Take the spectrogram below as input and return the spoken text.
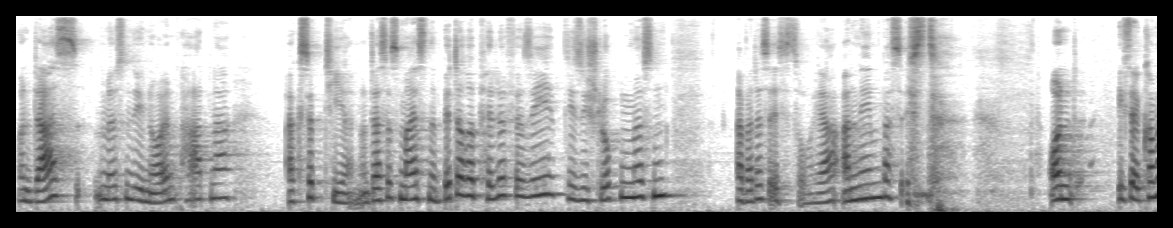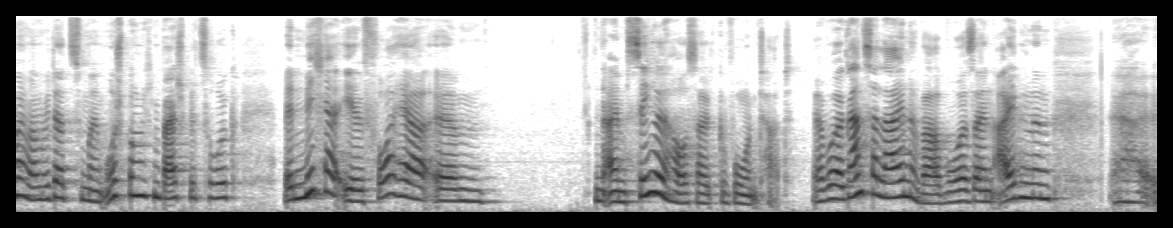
Und das müssen die neuen Partner akzeptieren. Und das ist meist eine bittere Pille für sie, die sie schlucken müssen. Aber das ist so, ja, annehmen, was ist. Und ich sage, kommen wir mal wieder zu meinem ursprünglichen Beispiel zurück. Wenn Michael vorher ähm, in einem Single-Haushalt gewohnt hat, ja, wo er ganz alleine war, wo er seinen eigenen äh,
